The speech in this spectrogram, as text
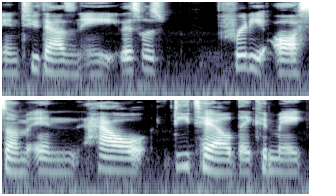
in 2008, this was pretty awesome in how detailed they could make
